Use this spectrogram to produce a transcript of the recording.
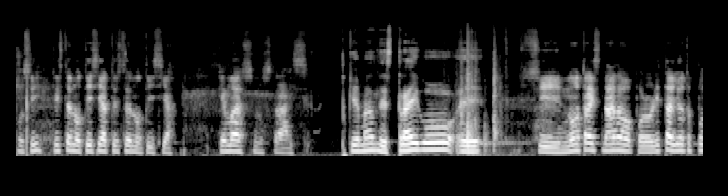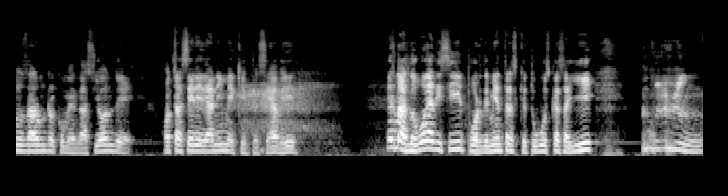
Pues sí, triste noticia, triste noticia. ¿Qué más nos traes? ¿Qué más les traigo? Eh, Si no traes nada por ahorita, yo te puedo dar una recomendación de otra serie de anime que empecé a ver. Es más, lo voy a decir por de mientras que tú buscas allí.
